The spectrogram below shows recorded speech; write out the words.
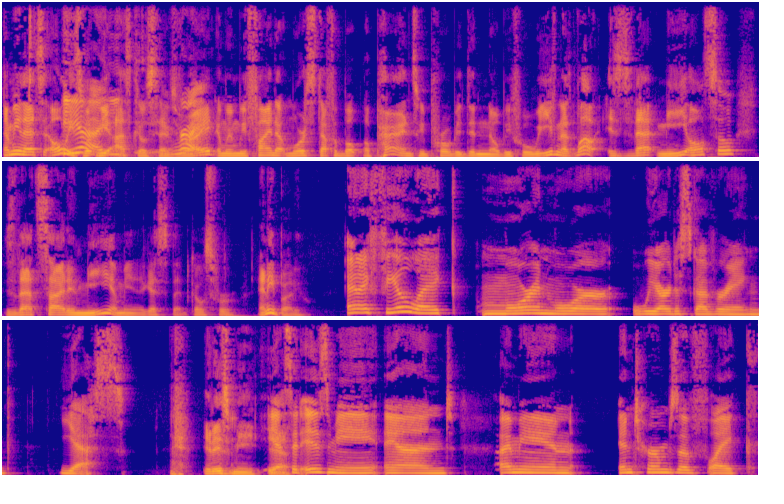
I mean, that's always Yeah, what we ask ourselves, right. right? And when we find out more stuff about our parents, we probably didn't know before we even asked, wow, is that me also? Is that side in me? I mean, I guess that goes for anybody. And I feel like more and more we are discovering yes. It is me. Yes, Yeah. it is me. And I mean, in terms of like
